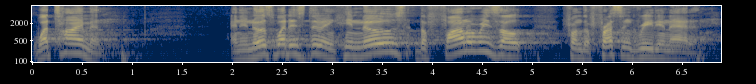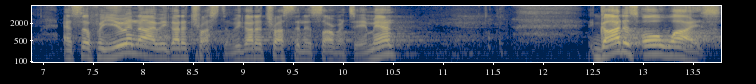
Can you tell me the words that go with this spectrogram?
what timing, and He knows what He's doing. He knows the final result from the first ingredient added. And so for you and I, we got to trust Him. We got to trust in His sovereignty. Amen? God is all wise.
